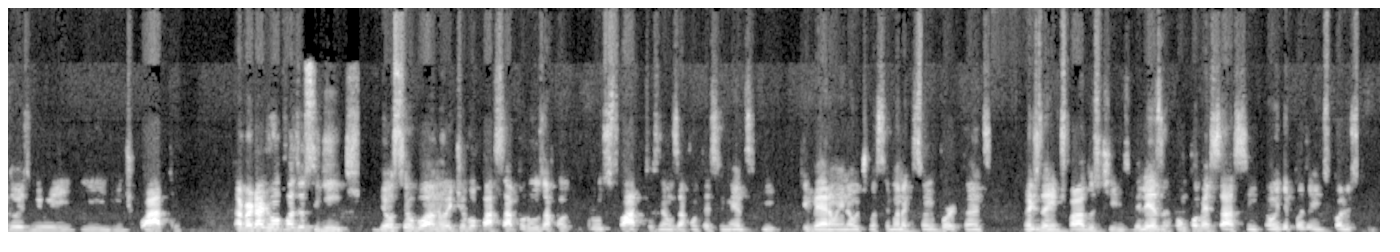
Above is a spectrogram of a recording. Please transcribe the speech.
2024. Na verdade, vamos fazer o seguinte: deu seu boa noite, eu vou passar por uns, por uns fatos, né, uns acontecimentos que tiveram aí na última semana que são importantes antes da gente falar dos times, beleza? Vamos começar assim, então, e depois a gente escolhe os times.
